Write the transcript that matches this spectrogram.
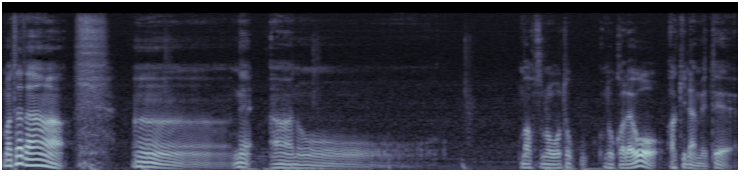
まあ、ただうんねあのーまあ、その男の彼を諦めて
